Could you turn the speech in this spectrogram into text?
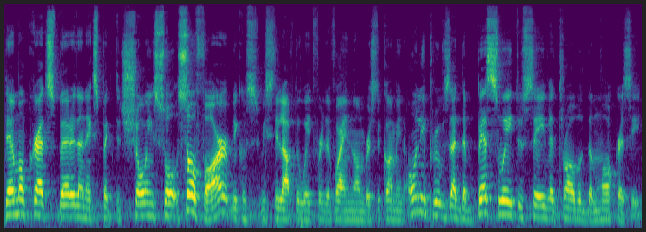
Democrats better than expected showing so so far because we still have to wait for the final numbers to come in only proves that the best way to save a troubled democracy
